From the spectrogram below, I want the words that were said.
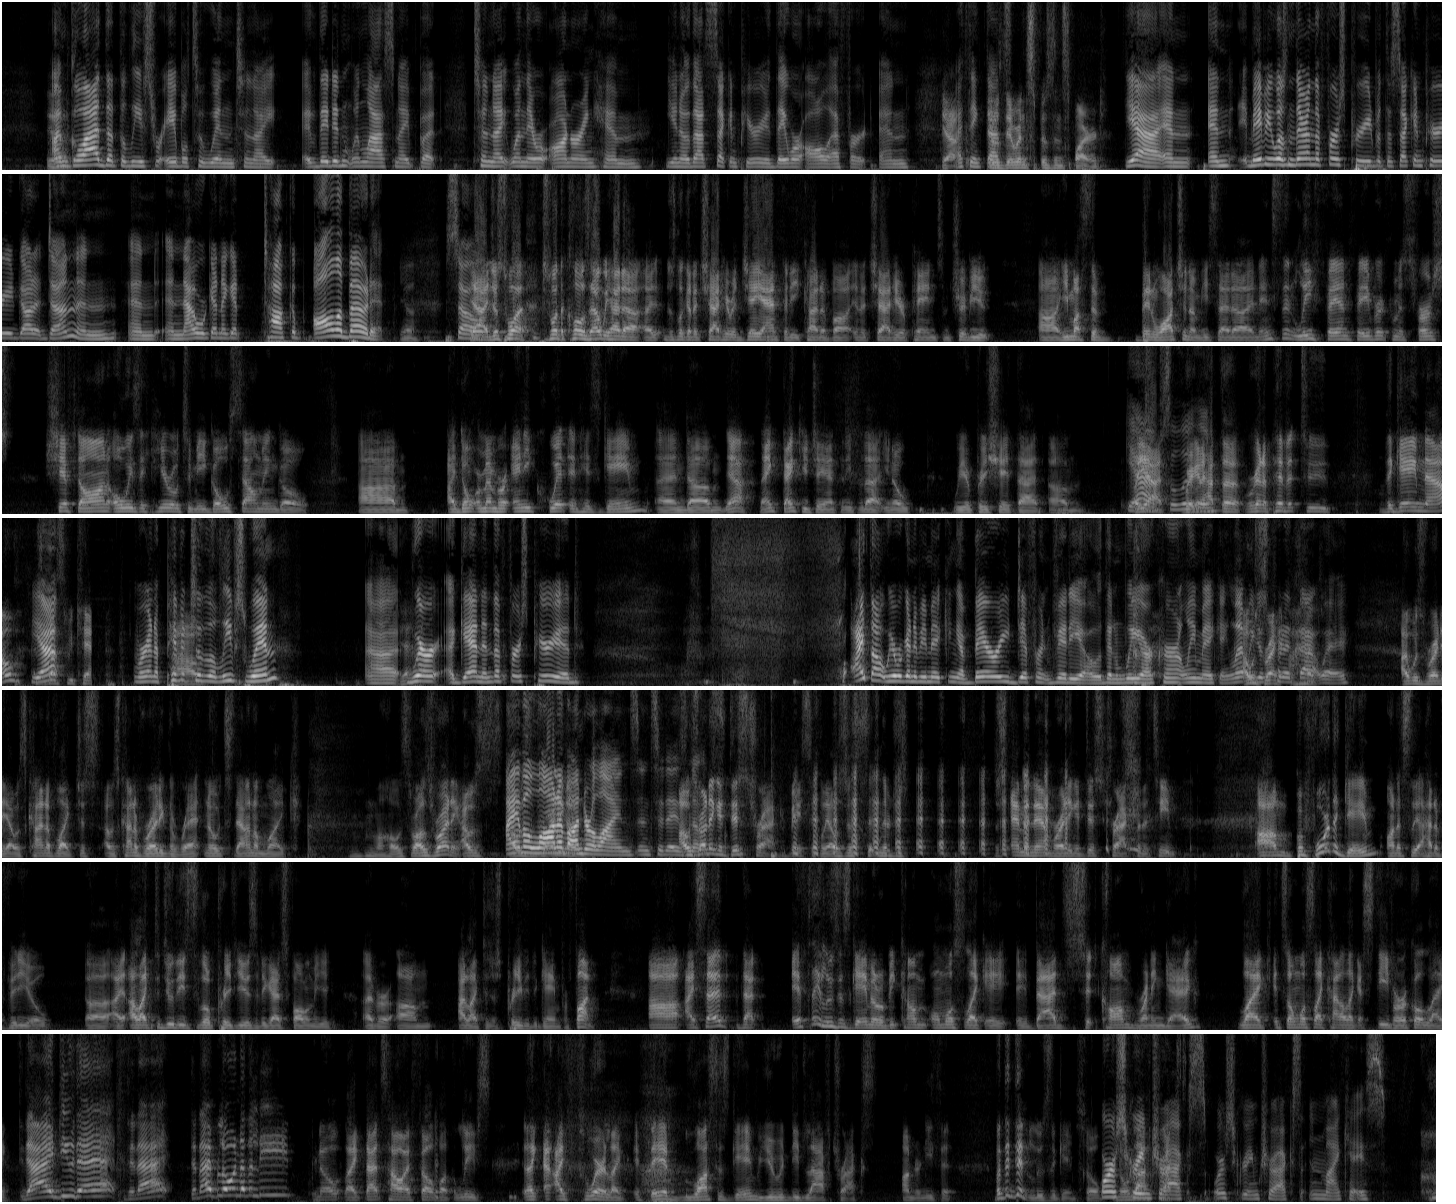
I'm glad that the Leafs were able to win tonight. They didn't win last night, but tonight when they were honoring him, you know, that second period they were all effort, and Yeah, I think that was- they were inspired. yeah, and and maybe it wasn't there in the first period, but the second period got it done, and and and now we're gonna get talk all about it. Yeah. So Yeah, I just want just want to close out. We had a, a just look at a chat here with Jay Anthony, kind of uh, in the chat here, paying some tribute. Uh, he must have been watching him. He said, uh, "An instant Leaf fan favorite from his first shift on, always a hero to me. Go Salmon, go." Um, I don't remember any quit in his game, and um, yeah, thank thank you, Jay Anthony, for that. You know, we appreciate that. Um, yeah, yeah, absolutely. We're gonna have to we're gonna pivot to the game now Yeah. best we can. We're gonna pivot to Um, the Leafs win. Uh, Yeah. Where again in the first period, I thought we were going to be making a very different video than we are currently making. Let me just right. put it I that had- way. I was ready. I was kind of like just I was kind of writing the rant notes down. I'm like, hmm, I was I was writing. I was. I have a lot of a- underlines in today's. I was notes. writing a diss track basically. I was just sitting there just just Eminem writing a diss track for the team. Um, before the game, honestly, I had a video. Uh, I, I like to do these little previews. If you guys follow me ever, um, I like to just preview the game for fun. Uh, I said that if they lose this game, it'll become almost like a, a bad sitcom running gag. Like it's almost like kind of like a Steve Urkel. Like, did I do that? Did I? Did I blow another lead? You know, like that's how I felt about the Leafs. Like I swear, like if they had lost this game, you would need laugh tracks underneath it. But they didn't lose the game, so or no scream laugh tracks, or scream tracks in my case.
